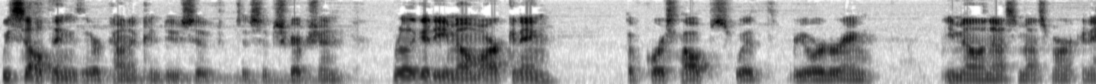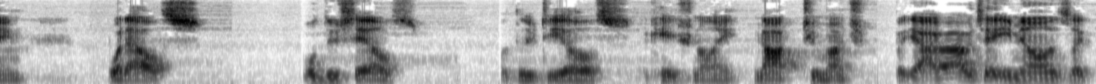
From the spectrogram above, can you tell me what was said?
we sell things that are kind of conducive to subscription. Really good email marketing, of course, helps with reordering, email and SMS marketing. What else? We'll do sales, we'll do deals occasionally, not too much. But yeah, I would say email is like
